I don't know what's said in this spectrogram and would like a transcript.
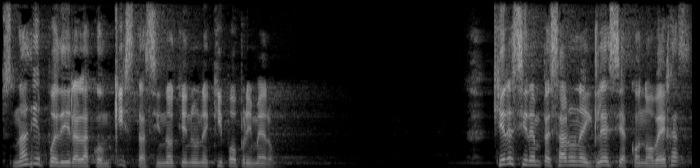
Pues nadie puede ir a la conquista si no tiene un equipo primero. ¿Quieres ir a empezar una iglesia con ovejas?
